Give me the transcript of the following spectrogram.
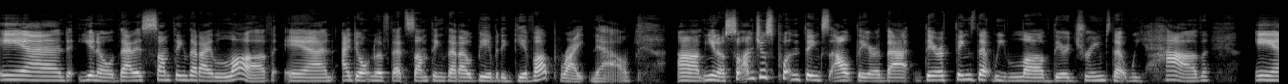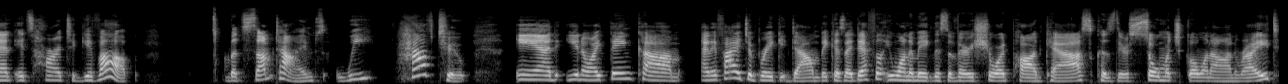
And, you know, that is something that I love. And I don't know if that's something that I would be able to give up right now. Um, you know, so I'm just putting things out there that there are things that we love, there are dreams that we have, and it's hard to give up. But sometimes we have to. And, you know, I think, um, and if I had to break it down, because I definitely want to make this a very short podcast because there's so much going on, right?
